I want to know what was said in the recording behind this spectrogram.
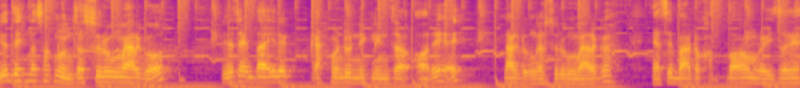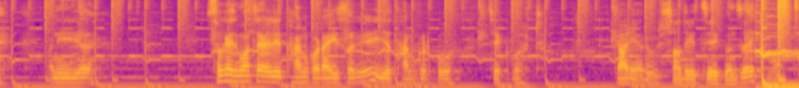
यो देख्न सक्नुहुन्छ सुरुङ मार्ग हो। यो चाहिँ डाइरेक्ट काठमाडौँ निक्लिन्छ अरे है नागढुङ्गा सुरुङ मार्ग। यहाँ चाहिँ बाटो खत्तम रहेछ क्या अनि यो सो गाइस म चाहिँ अहिले थानकोट आइसकेँ यो थानकोटको चेकपोस्ट। गाडीहरू सधैँ चेक हुन्छ है।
